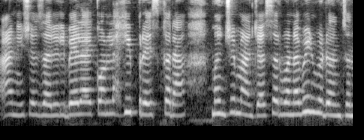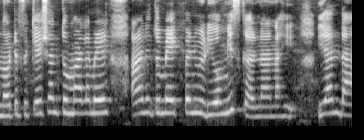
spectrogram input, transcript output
आणि शेजारील बेल आयकॉनलाही प्रेस करा. म्हणजे माझ्या सर्व नवीन व्हिडिओंचं नोटिफिकेशन तुम्हाला मिळेल आणि तुम्ही एक पण व्हिडिओ मिस करणार नाही. यंदा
